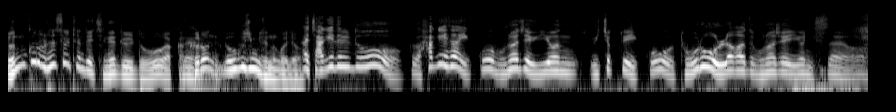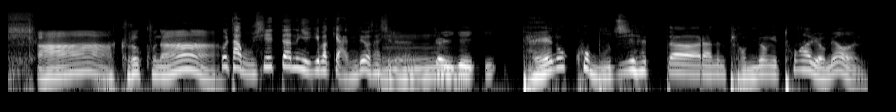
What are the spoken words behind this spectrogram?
연구를 했을 텐데 지네들도 약간 네. 그런 의구심이 드는 거죠. 아니, 자기들도 그 학예사 있고 문화재위원 위쪽도 있고 도로 올라가도 문화재위원 있어요. 아 그렇구나. 그걸 다 무시했다는 얘기밖에 안 돼요, 사실은. 음. 그러니까 이게 이- 대놓고 무지했다라는 변명이 통하려면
